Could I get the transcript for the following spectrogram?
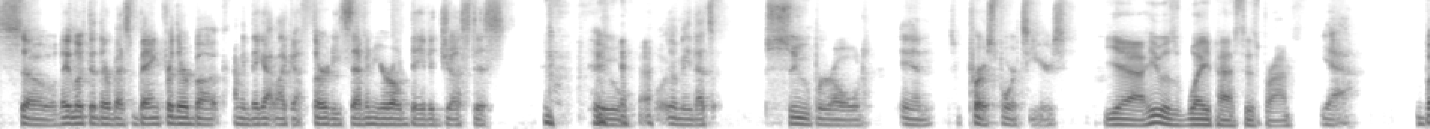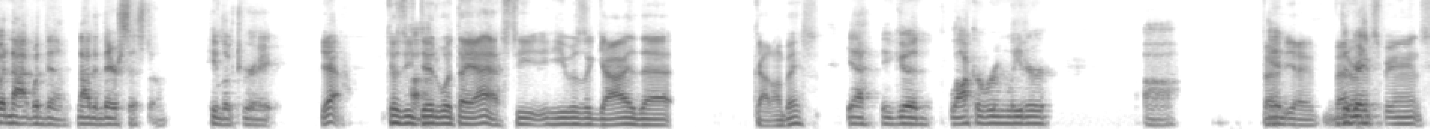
so they looked at their best bang for their buck i mean they got like a 37 year old david justice who Yeah. i mean that's super old in pro sports years yeah, he was way past his prime. yeah but not with them not in their system he looked great Yeah, because he Uh, did what they asked. He he was a guy that got on base. Yeah, a good locker room leader. Uh, Vet- And yeah, veteran great- experience.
